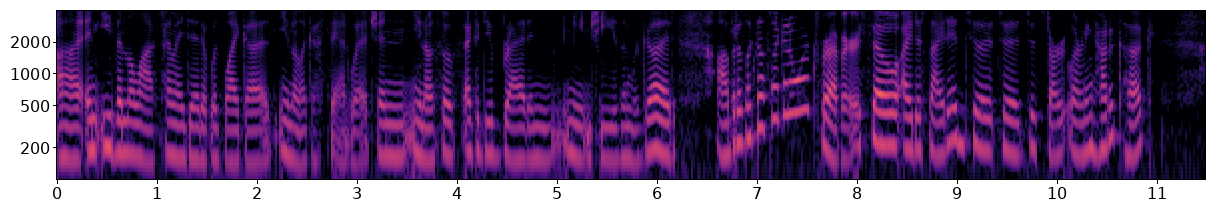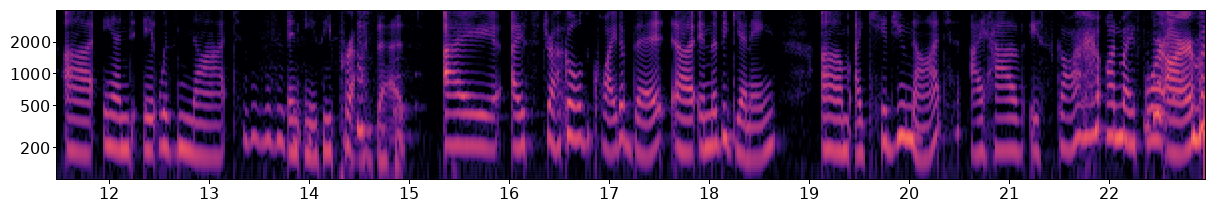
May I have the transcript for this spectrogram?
Uh, and even the last time I did, it was like a you know like a sandwich, and you know so I could do bread and meat and cheese, and we're good. Uh, but I was like, that's not going to work forever. So I decided to to to start learning how to cook. Uh, and it was not an easy process. I I struggled quite a bit uh, in the beginning. Um, I kid you not, I have a scar on my forearm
